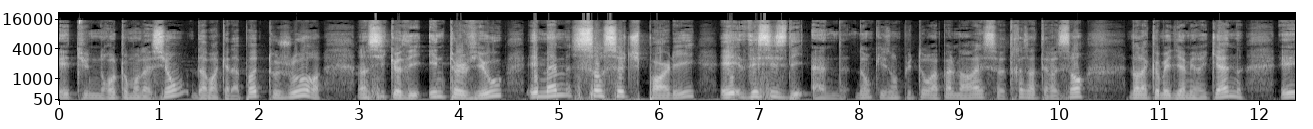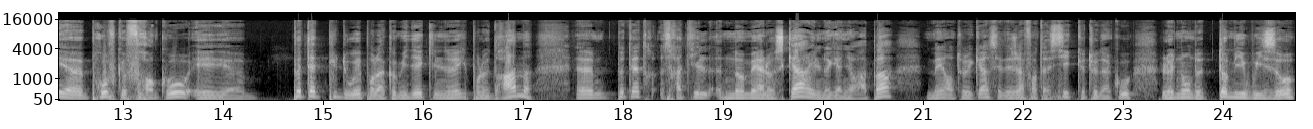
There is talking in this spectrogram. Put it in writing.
est une recommandation d'Abracadapod, toujours, ainsi que The Interview, et même Sausage Party et This is the End. Donc, ils ont plutôt un palmarès euh, très intéressant dans la comédie américaine, et euh, prouve que Franco est peut-être plus doué pour la comédie qu'il ne l'est pour le drame. Euh, peut-être sera-t-il nommé à l'Oscar, il ne gagnera pas, mais en tous les cas, c'est déjà fantastique que tout d'un coup, le nom de Tommy Wiseau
